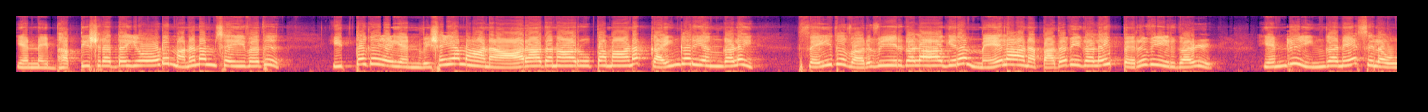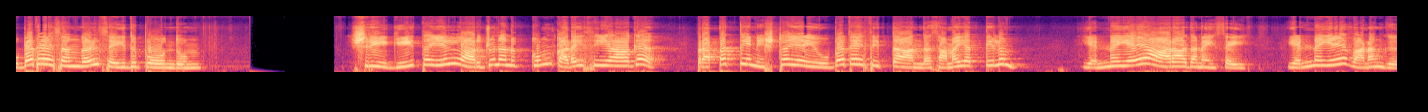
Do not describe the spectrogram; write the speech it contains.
என்னை பக்தி ஸ்ரத்தையோடு மனனம் செய்வது இத்தகைய என் விஷயமான ஆராதனாரூபமான கைங்கரியங்களை செய்து வருவீர்களாகிற மேலான பதவிகளை பெறுவீர்கள் என்று இங்கனே சில உபதேசங்கள் செய்து போந்தும். ஸ்ரீ கீதையில் அர்ஜுனனுக்கும் கடைசியாக பிரபத்தி நிஷ்டையை உபதேசித்த அந்த சமயத்திலும் என்னையே ஆராதனை செய் என்னையே வணங்கு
